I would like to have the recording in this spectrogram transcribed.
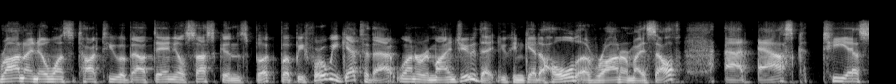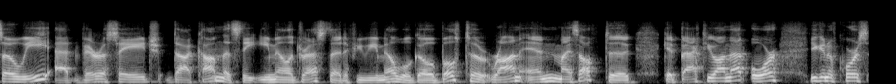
Ron. I know wants to talk to you about Daniel Susskind's book. But before we get to that, we want to remind you that you can get a hold of Ron or myself at asktsoe at verasage.com. That's the email address that if you email, will go both to Ron and myself to get back to you on that, or you can, of course,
